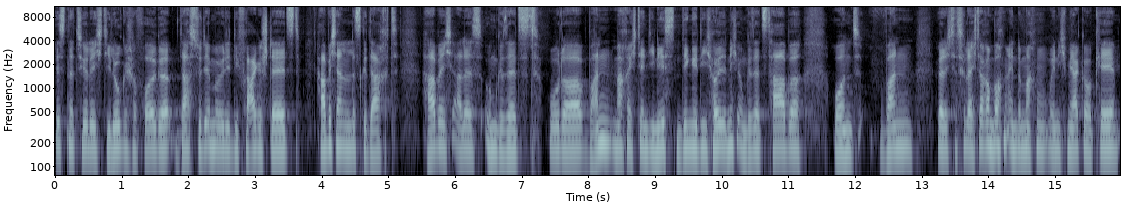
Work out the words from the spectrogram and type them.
ist natürlich die logische Folge, dass du dir immer wieder die Frage stellst, habe ich an alles gedacht? Habe ich alles umgesetzt? Oder wann mache ich denn die nächsten Dinge, die ich heute nicht umgesetzt habe? Und wann werde ich das vielleicht auch am Wochenende machen, wenn ich merke, okay,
